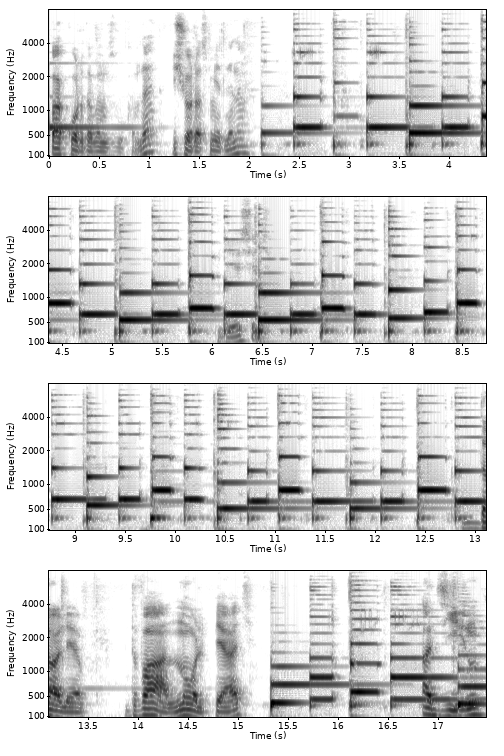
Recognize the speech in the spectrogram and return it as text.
По аккордовым звукам, да? Еще раз медленно. Десять. Далее 2, 0, 5. 1,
